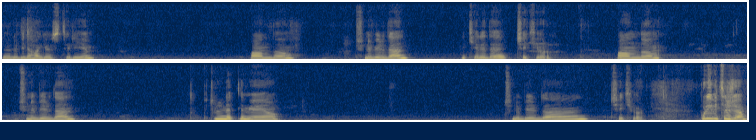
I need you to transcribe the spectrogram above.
Şöyle bir daha göstereyim. Bandım. Şunu birden bir kere de çekiyorum. Bandım. Üçünü birden. Bir türlü netlemiyor ya. Üçünü birden çekiyorum. Burayı bitireceğim.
